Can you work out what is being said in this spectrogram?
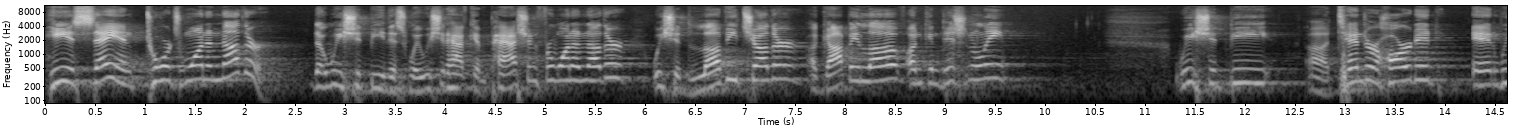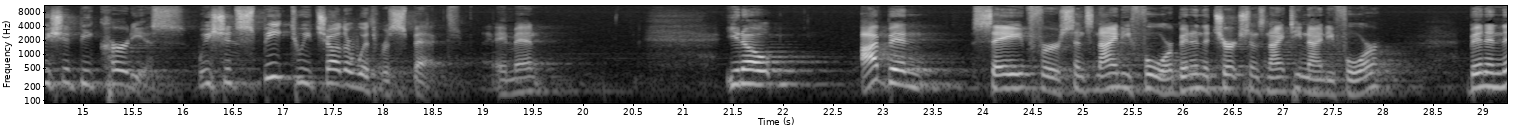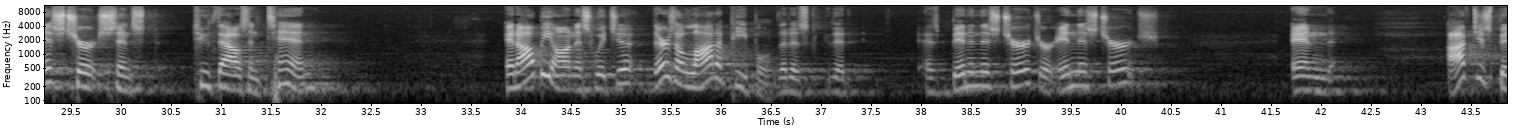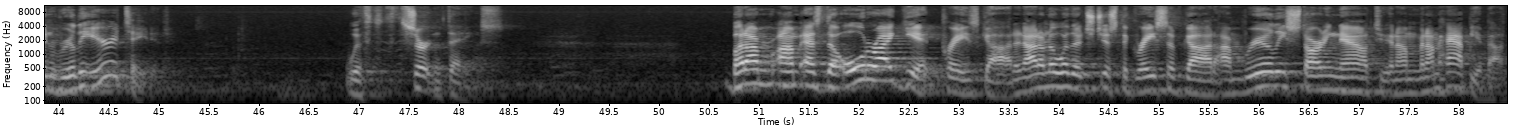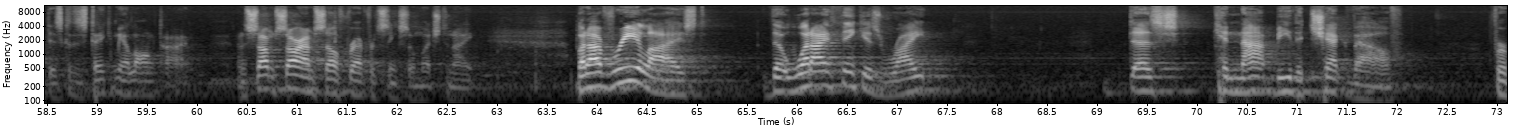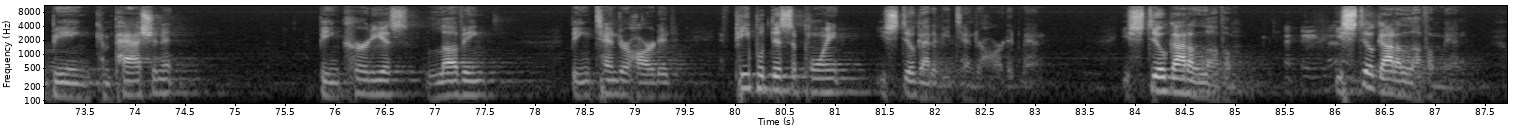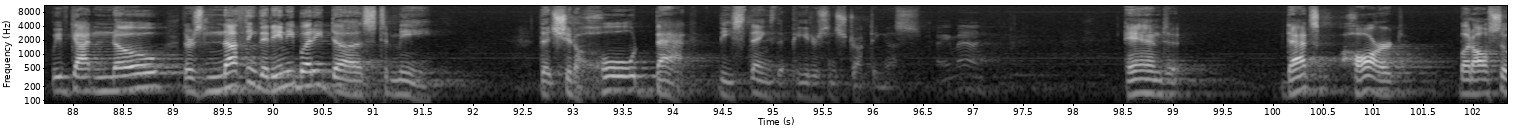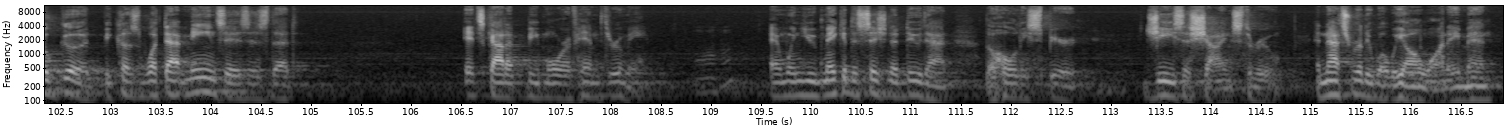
he is saying towards one another that we should be this way. We should have compassion for one another. We should love each other, agape love, unconditionally. We should be uh, tender hearted and we should be courteous. We should speak to each other with respect. Amen. You know, I've been saved for since 94, been in the church since 1994, been in this church since 2010. And I'll be honest with you, there's a lot of people that has that has been in this church or in this church and I've just been really irritated with certain things. But I'm, I'm, as the older I get, praise God, and I don't know whether it's just the grace of God, I'm really starting now to, and I'm, and I'm happy about this because it's taken me a long time. And so I'm sorry I'm self referencing so much tonight. But I've realized that what I think is right does cannot be the check valve for being compassionate, being courteous, loving, being tenderhearted. If people disappoint, you still got to be tenderhearted, man. You still got to love them. You still got to love them, man. We've got no, there's nothing that anybody does to me that should hold back these things that Peter's instructing us. Amen. And that's hard, but also good because what that means is, is that it's got to be more of Him through me. And when you make a decision to do that, the Holy Spirit, Jesus shines through. And that's really what we all want. Amen.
